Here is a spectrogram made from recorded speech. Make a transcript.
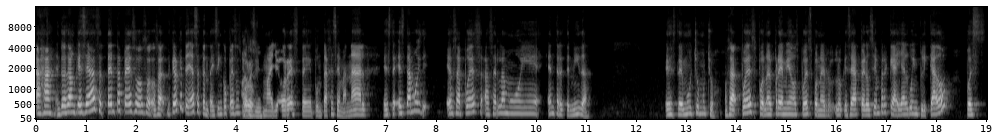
Ajá, entonces aunque sea 70 pesos, o sea, creo que te lleva 75 pesos por mayor este, puntaje semanal. Este, está muy, o sea, puedes hacerla muy entretenida. Este, mucho, mucho. O sea, puedes poner premios, puedes poner lo que sea, pero siempre que hay algo implicado, pues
